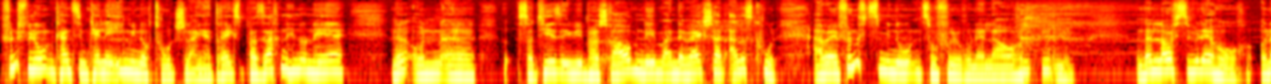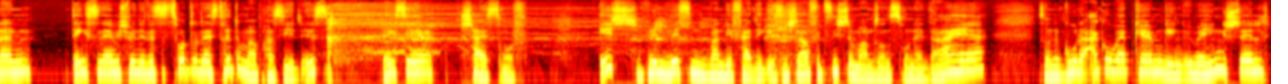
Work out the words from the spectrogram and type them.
fünf Minuten kannst du im Keller irgendwie noch totschlagen. Ja, trägst ein paar Sachen hin und her ne, und äh, sortierst irgendwie ein paar Schrauben nebenan der Werkstatt, alles cool. Aber 15 Minuten zu früh runterlaufen, mm -mm. und dann läufst du wieder hoch. Und dann denkst du nämlich, wenn dir das das zweite oder das dritte Mal passiert ist, denkst du dir, scheiß drauf. Ich will wissen, wann die fertig ist. Ich laufe jetzt nicht nochmal umsonst runter. Daher so eine gute Akku-Webcam gegenüber hingestellt,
